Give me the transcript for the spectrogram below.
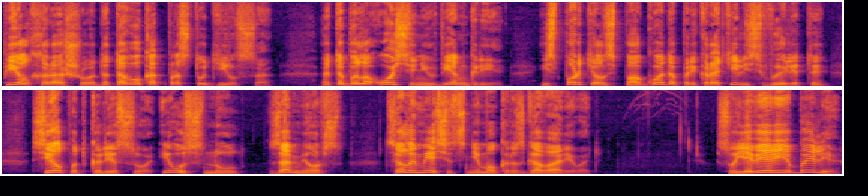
Пел хорошо, до того, как простудился. Это было осенью в Венгрии. Испортилась погода, прекратились вылеты. Сел под колесо и уснул. Замерз. Целый месяц не мог разговаривать. Суеверия были?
